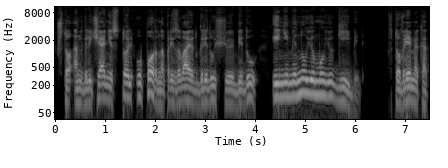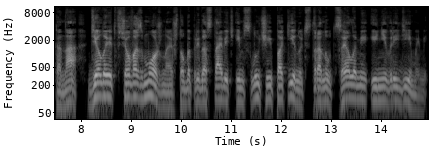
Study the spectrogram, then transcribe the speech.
что англичане столь упорно призывают грядущую беду и неминуемую гибель, в то время как она делает все возможное, чтобы предоставить им случай покинуть страну целыми и невредимыми.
